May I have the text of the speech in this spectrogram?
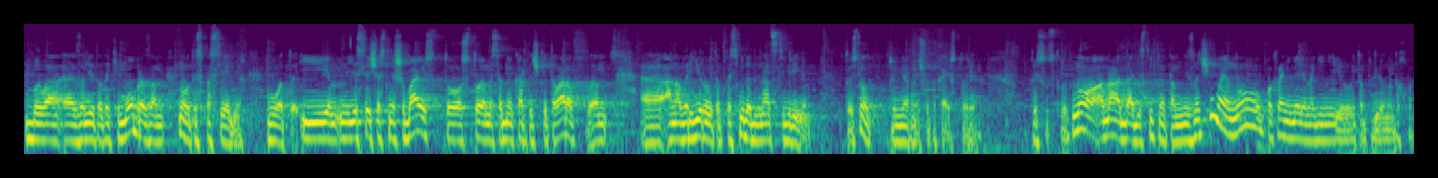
было э, залито таким образом, ну вот из последних. Вот. И если я сейчас не ошибаюсь, то стоимость одной карточки товаров, э, э, она варьирует от 8 до 12 гривен. То есть, ну, примерно еще такая история присутствует. Но она, да, действительно там незначимая, но, по крайней мере, она генерирует определенный доход.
